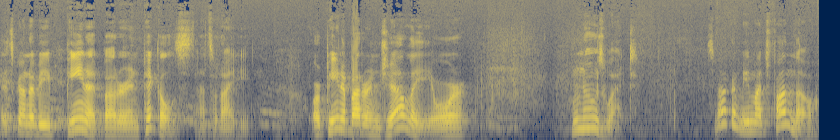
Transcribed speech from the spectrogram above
It's going to be peanut butter and pickles. That's what I eat. Or peanut butter and jelly, or who knows what. It's not going to be much fun, though.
